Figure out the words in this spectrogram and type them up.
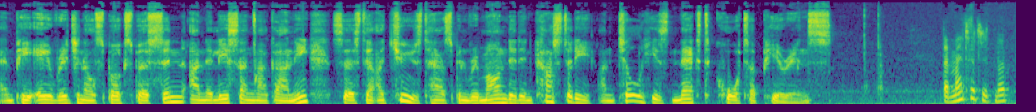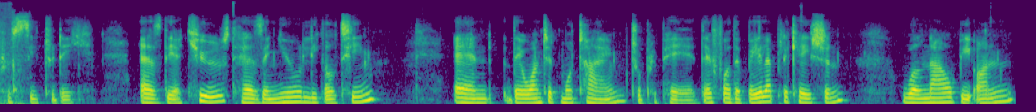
NPA regional spokesperson Anelisa Ngcakani says the accused has been remanded in custody until his next court appearance. The matter did not proceed today as the accused has a new legal team and they wanted more time to prepare. Therefore, the bail application will now be on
